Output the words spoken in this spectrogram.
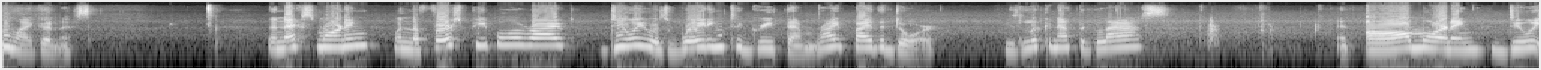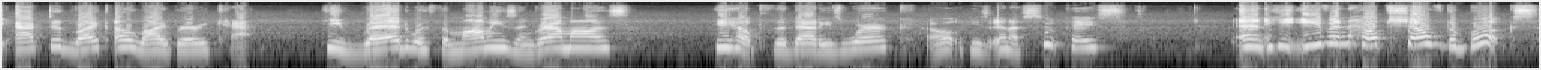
Oh my goodness. The next morning, when the first people arrived, Dewey was waiting to greet them right by the door. He's looking at the glass, and all morning Dewey acted like a library cat. He read with the mommies and grandmas. He helped the daddies work. Oh, he's in a suitcase. And he even helped shelve the books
